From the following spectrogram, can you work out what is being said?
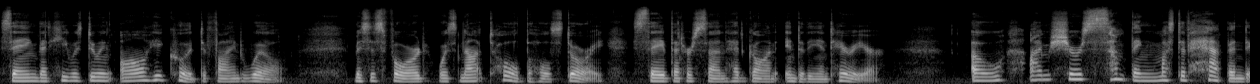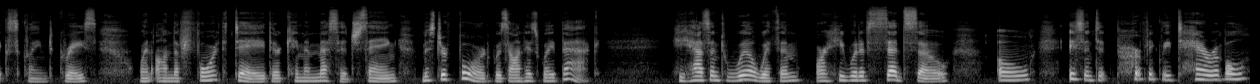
saying that he was doing all he could to find Will. Mrs. Ford was not told the whole story, save that her son had gone into the interior. "Oh, I'm sure something must have happened!" exclaimed Grace, when on the fourth day there came a message saying Mr. Ford was on his way back. "He hasn't Will with him, or he would have said so. Oh, isn't it perfectly terrible!"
